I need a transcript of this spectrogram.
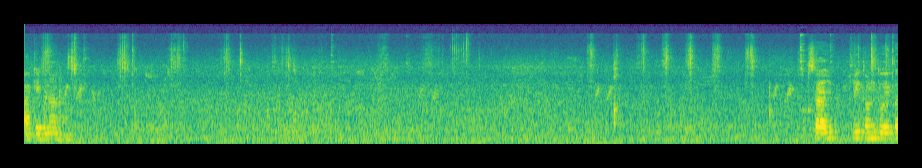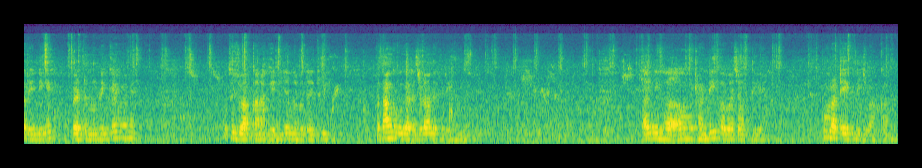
ਆ ਕੇ ਬਣਾਵਾਂਗੇ। ਸਾਜ ਪ੍ਰੀਤ ਹੋਣੀ ਦੋਏ ਘਰੇ ਨਹੀਂਗੇ ਪਿੰਡ ਨੂੰ ਨਿਕਲੇ ਹੋਏ ਨੇ। ਉੱਥੇ ਜਵਾਕਾਂ ਨਾਲ ਖੇਡੀ ਜਾਂਦੇ ਪਤਾ ਇੱਥੇ ਹੀ। ਪਤੰਗ ਵਗੈਰਾ ਚੜਾਉਂਦੇ ਫਿਰੀ ਜਾਂਦੇ ਇੰਨੀ ਠੰਡੀ ਹਵਾ ਚੱਲਦੀ ਹੈ। ਪੂਰਾ ਟੇਕ ਨਹੀਂ ਜਵਾਕਾਂ ਨੂੰ।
